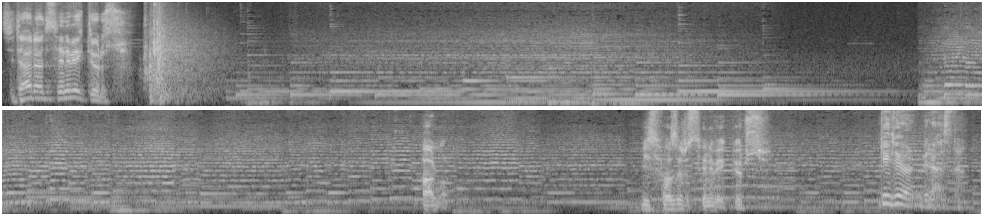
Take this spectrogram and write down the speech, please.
Sitar hadi seni bekliyoruz. Pardon. Biz hazırız seni bekliyoruz. Geliyorum birazdan.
